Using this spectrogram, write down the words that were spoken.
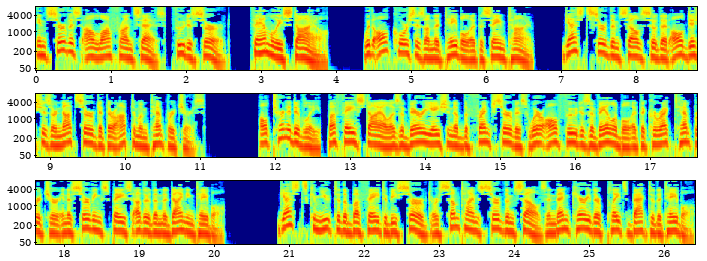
In service à la française, food is served family style, with all courses on the table at the same time. Guests serve themselves so that all dishes are not served at their optimum temperatures. Alternatively, buffet style is a variation of the French service where all food is available at the correct temperature in a serving space other than the dining table. Guests commute to the buffet to be served or sometimes serve themselves and then carry their plates back to the table.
